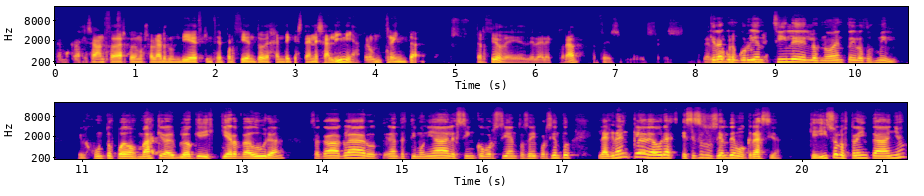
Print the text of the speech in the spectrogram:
democracias avanzadas podemos hablar de un 10, 15% de gente que está en esa línea, pero un 30, pues, tercio del electorado. Entonces, es, ¿Qué era como ocurría en Chile en los 90 y los 2000? El Juntos Podemos Más, que era el bloque de izquierda dura, sacaba, claro, eran testimoniales, 5%, 6%. La gran clave ahora es esa socialdemocracia que hizo los 30 años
